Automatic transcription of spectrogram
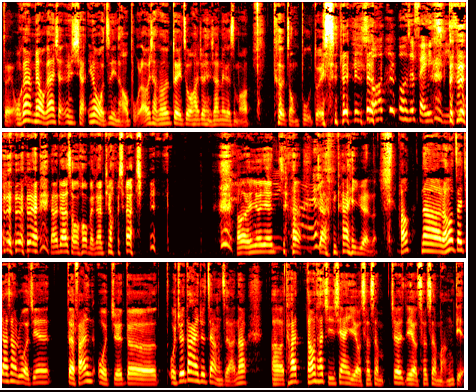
对我刚才没有，我刚才想，因为想，因为我自己脑补了，我想说对坐的话就很像那个什么特种部队之类的，或者是飞机，对对对对对，然后就要从后门那跳下去，好，有点讲讲太远了。好，那然后再加上如果今天对，反正我觉得，我觉得大概就这样子啊。那呃，他然后他其实现在也有车色，就也有车色盲点。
